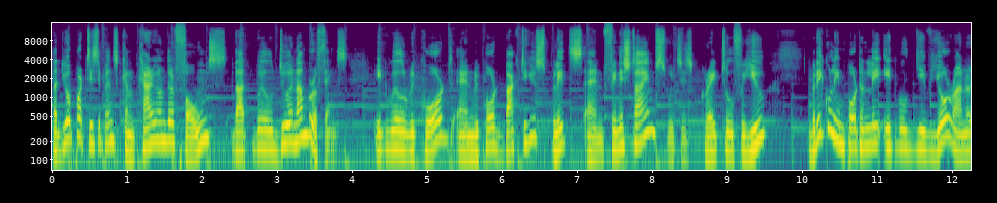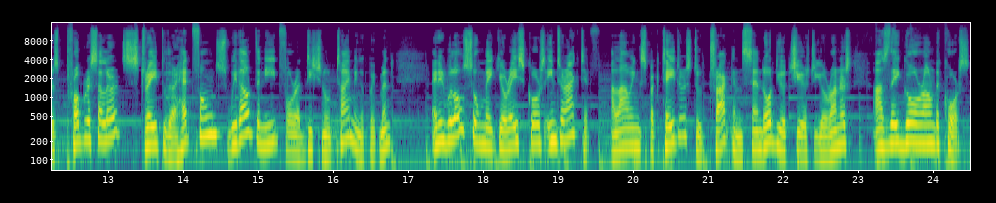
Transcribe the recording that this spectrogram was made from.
that your participants can carry on their phones that will do a number of things. It will record and report back to you splits and finish times, which is a great tool for you. But equally importantly, it will give your runners progress alerts straight to their headphones without the need for additional timing equipment. And it will also make your race course interactive, allowing spectators to track and send audio cheers to your runners as they go around the course,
